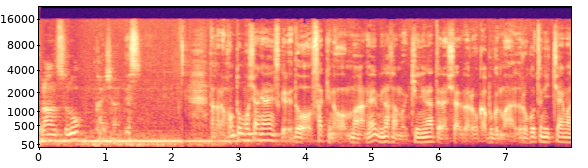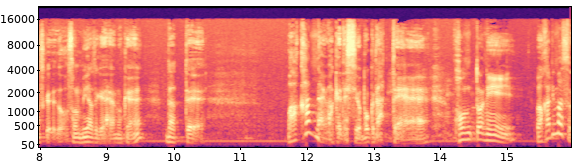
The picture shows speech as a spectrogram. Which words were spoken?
フランスの会社です。だから本当申し訳ないんですけれどさっきのまあね皆さんも気になってらっしゃるだろうか僕まあ露骨に言っちゃいますけれどその宮崎駿の件だって分かんないわけですよ僕だって。本当に。分かります？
